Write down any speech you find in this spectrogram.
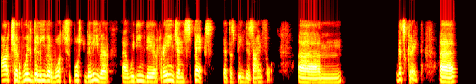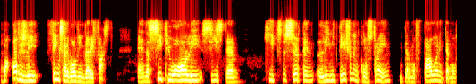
Archer will deliver what it's supposed to deliver uh, within the range and specs that has been designed for. Um, that's great, uh, but obviously things are evolving very fast, and a CPU-only system hits a certain limitation and constraint in terms of power, in terms of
